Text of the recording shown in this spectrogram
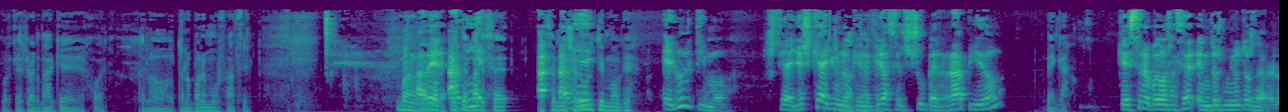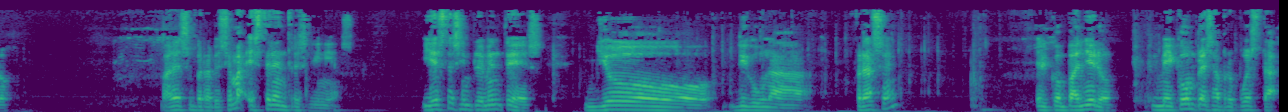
Porque es verdad que, joder, te lo, te lo pone muy fácil. Bueno, A Ramón, ver, ¿qué a te mí- parece? ¿Hacemos a el mí- último que El último. Hostia, yo es que hay uno que lo quiero hacer súper rápido, Venga. que este lo podemos hacer en dos minutos de reloj. ¿Vale? Súper rápido. Se llama escena en tres líneas. Y este simplemente es, yo digo una frase, el compañero me compra esa propuesta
